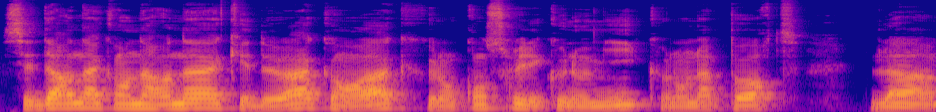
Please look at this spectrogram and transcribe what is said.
c'est d'arnaque en arnaque et de hack en hack que l'on construit l'économie, que l'on apporte la...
